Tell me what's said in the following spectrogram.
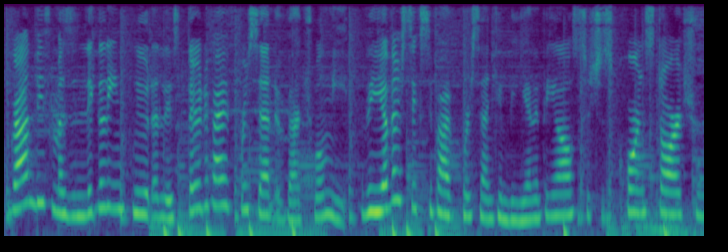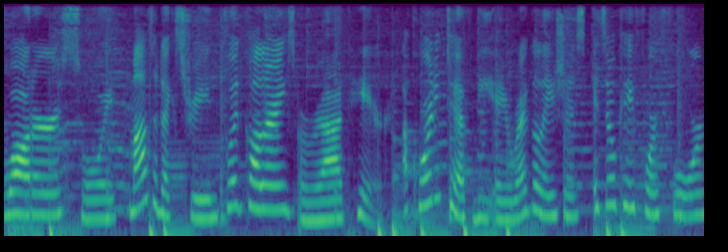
ground beef must legally include at least 35% of actual meat. The other 65% can be anything else such as cornstarch, water, soy, maltodextrin, food colorings, or rat hair. According to FDA regulations, it's okay for 4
